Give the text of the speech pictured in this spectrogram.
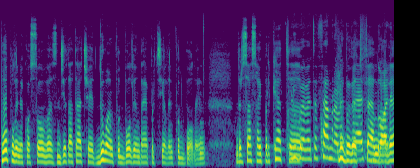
popullin e Kosovës, gjithë ata që e duan futbollin dhe e përcjellin futbollin. Ndërsa sa i përket klubeve të femrave, klubeve të femrave,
